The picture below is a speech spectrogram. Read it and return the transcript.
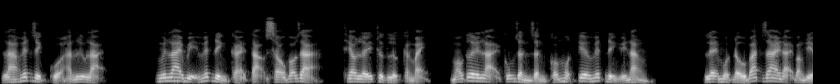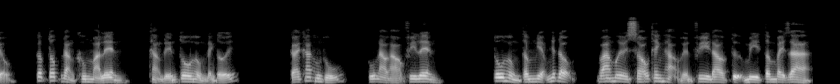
là huyết dịch của hắn lưu lại. Nguyên lai bị huyết đỉnh cải tạo sau võ giả, theo lấy thực lực càng mạnh, máu tươi lại cũng dần dần có một tia huyết đỉnh uy năng lệ một đầu bát giai đại bằng điểu, cấp tốc đằng không mà lên, thẳng đến tô hồng đánh tới. Cái khác hung thú cũng ảo ảo phi lên. Tô hồng tâm niệm nhất động, ba mươi sáu thanh hạo huyền phi đao tự mi tâm bay ra,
